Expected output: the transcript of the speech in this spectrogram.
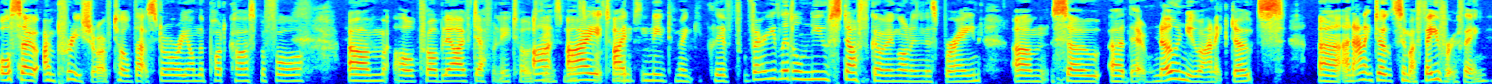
Also, I'm pretty sure I've told that story on the podcast before. Um, Oh, probably. I've definitely told I, things multiple I, I need to make it clear. Very little new stuff going on in this brain. Um, so uh, there are no new anecdotes. Uh, and anecdotes are my favorite thing.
